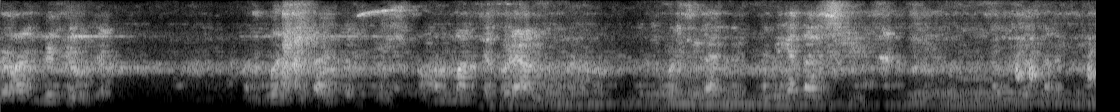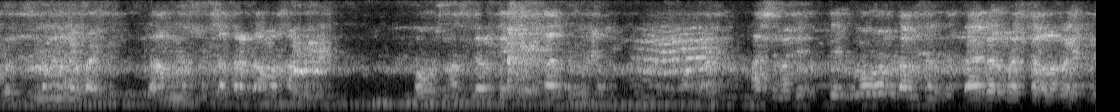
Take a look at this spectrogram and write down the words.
तेव्हा होते वरती काय करते आपण आलो वरती काय करते वरती नमुने पाहिजे काम नसून सतरा कामं सांगितले पाऊस नसल्यावर ते काय करू म्हणजे ते मोहन काम सांगतात काय गरज चालला माहिती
